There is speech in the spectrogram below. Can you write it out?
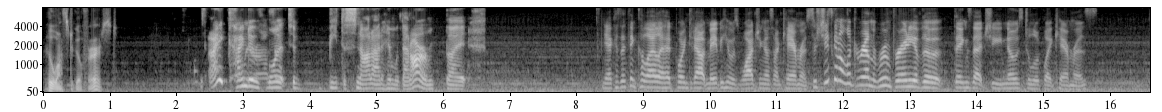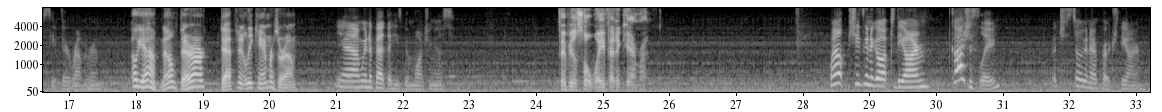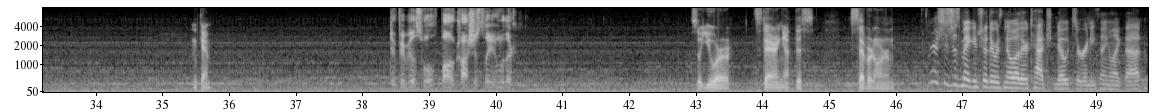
Who wants to go first? I kind of want to beat the snot out of him with that arm, but Yeah, because I think Kalila had pointed out maybe he was watching us on cameras. So she's going to look around the room for any of the things that she knows to look like cameras. See if they're around the room. Oh, yeah, no, there are definitely cameras around. Yeah, I'm going to bet that he's been watching us. Fabulous will wave at a camera. Well, she's going to go up to the arm, cautiously, but she's still going to approach the arm. Okay. The Fabulous will follow cautiously in with her. So you are staring at this severed arm. She's just making sure there was no other attached notes or anything like that.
